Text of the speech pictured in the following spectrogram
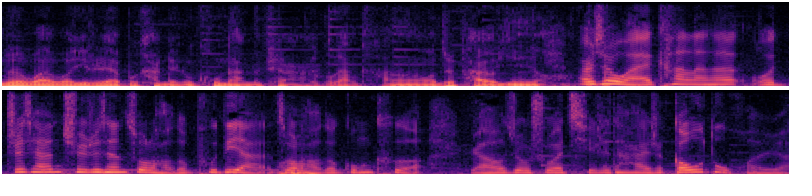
对，我我一直也不看这种空难的片儿，不敢看。嗯，我就怕有阴影。而且我还看了他，我之前去之前做了好多铺垫，做了好多功课，然后就说其实他还是高度还原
